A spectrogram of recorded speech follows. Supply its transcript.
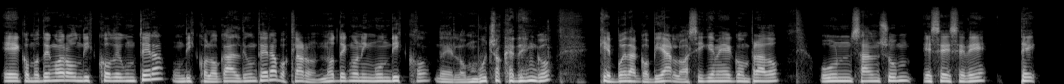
Eh, como tengo ahora un disco de un tera, un disco local de un tera, pues claro, no tengo ningún disco de los muchos que tengo que pueda copiarlo. Así que me he comprado un Samsung SSD T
